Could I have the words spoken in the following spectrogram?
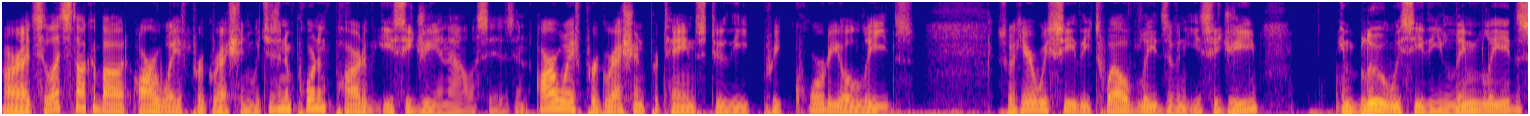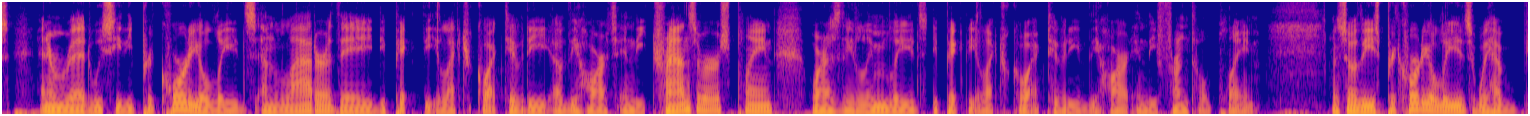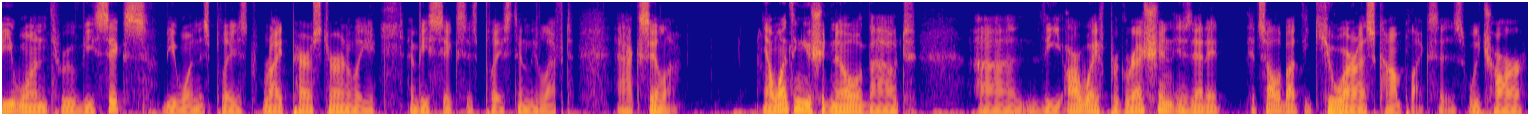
All right, so let's talk about R wave progression, which is an important part of ECG analysis. And R wave progression pertains to the precordial leads. So here we see the 12 leads of an ECG. In blue, we see the limb leads, and in red, we see the precordial leads. And the latter, they depict the electrical activity of the heart in the transverse plane, whereas the limb leads depict the electrical activity of the heart in the frontal plane. And so these precordial leads, we have V1 through V6. V1 is placed right parasternally, and V6 is placed in the left axilla. Now, one thing you should know about uh, the R wave progression is that it, it's all about the QRS complexes, which are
